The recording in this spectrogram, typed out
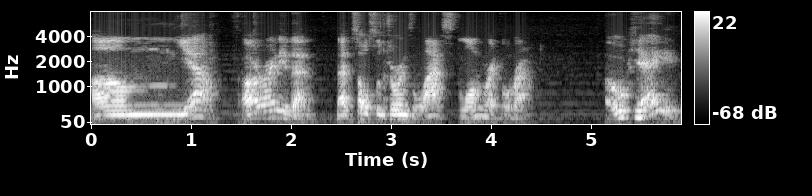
Um, yeah. Alrighty then. That's also Jordan's last long rifle round. Okay.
